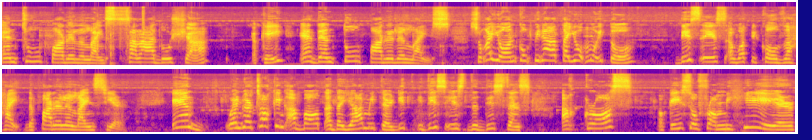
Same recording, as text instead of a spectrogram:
and two parallel lines. Sarado siya Okay? And then two parallel lines. So ngayon, kung pinatayo mo ito, this is uh, what we call the height, the parallel lines here. And when we are talking about a diameter, this is the distance across, okay, so from here,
